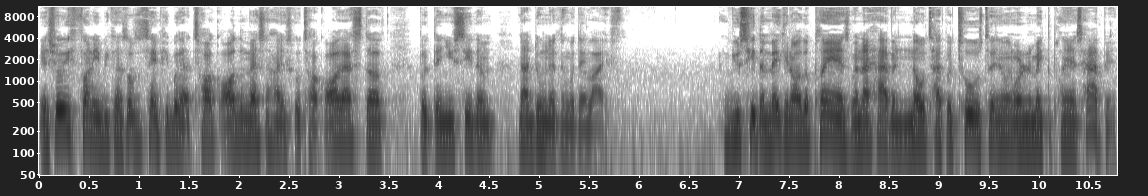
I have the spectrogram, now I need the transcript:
It's really funny because those are the same people that talk all the mess in high school, talk all that stuff, but then you see them not doing nothing with their life. You see them making all the plans, but not having no type of tools to, in order to make the plans happen.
